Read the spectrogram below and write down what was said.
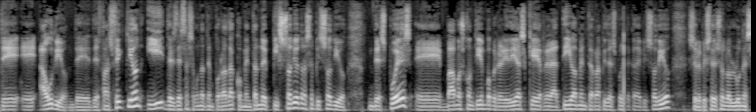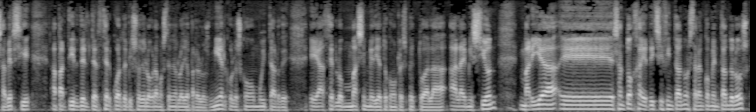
de eh, audio de, de Fans Fiction. Y desde esta segunda temporada, comentando episodio tras episodio después. Eh, vamos con tiempo, pero la idea es que relativamente rápido después de cada episodio. Si el episodio son los lunes, a ver si a partir del tercer, cuarto episodio logramos tenerlo ya para los miércoles, como muy tarde, hacerlo más inmediato con respecto a la, emisión. María Santonja y Richie Fintano estarán comentándolos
